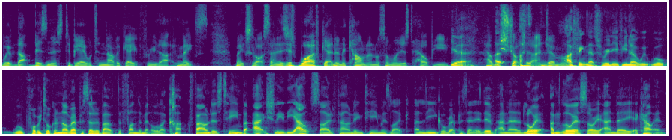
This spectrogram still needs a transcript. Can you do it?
with that business to be able to navigate through that makes makes a lot of sense. It's just worth getting an accountant or someone just to help you Yeah, help I- you structure that in general. I think that's really, if you know, we, we'll we'll probably talk another episode about the fundamental like founders team, but actually the outside founding team is like a legal representative and a lawyer, um, lawyer, sorry, and a accountant.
